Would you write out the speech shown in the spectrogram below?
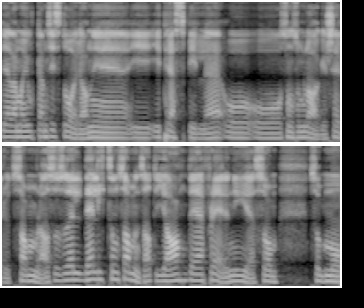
det de har gjort de siste årene i, i, i presspillet og, og, sånn som laget ser ut samla. Så, så det, det, er litt sånn sammensatt. Ja, det er flere nye som, som, må,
